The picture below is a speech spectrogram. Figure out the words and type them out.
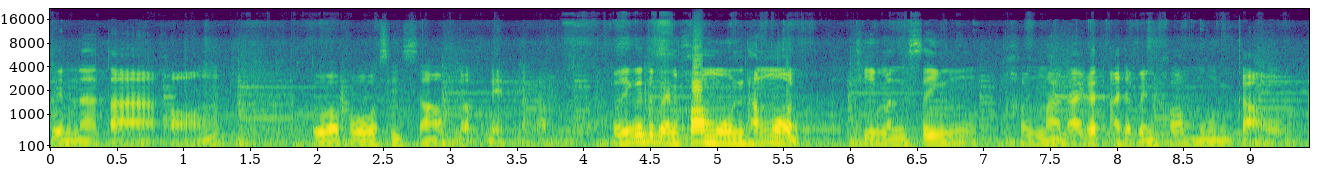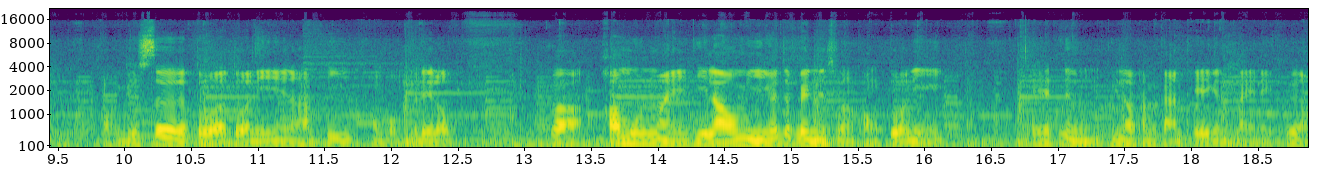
เป็นหน้าตาของตัว p o s y s o f t n e t นะครับ ตัวนี้ก็จะเป็นข้อมูลทั้งหมดที่มันซิงค์ขึ้นมาได้ก็อาจจะเป็นข้อมูลเก่าของ user ตัวตัวนี้นะครับ ที่ของผมไม่ได้ลบ ก็ข้อมูลใหม่ที่เรามีก็จะเป็นในส่วนของตัวนี้เทสหนึ่งที่เราทำการเทสกันไปในเครื่อง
